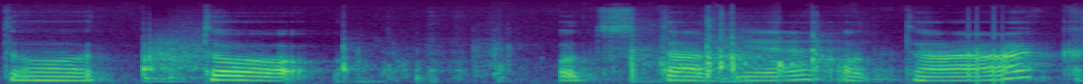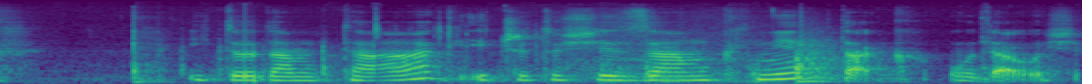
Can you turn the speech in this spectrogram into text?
To to odstawię o tak. I to dam tak. I czy to się zamknie? Tak, udało się.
